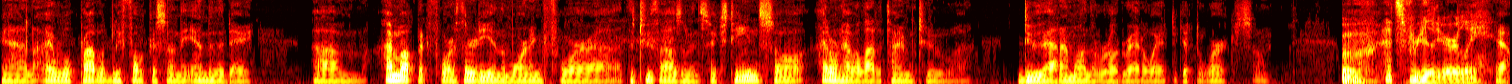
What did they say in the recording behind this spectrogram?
and I will probably focus on the end of the day. Um, I'm up at 4:30 in the morning for uh, the 2016, so I don't have a lot of time to uh, do that. I'm on the road right away to get to work. So Ooh, that's really early yeah,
